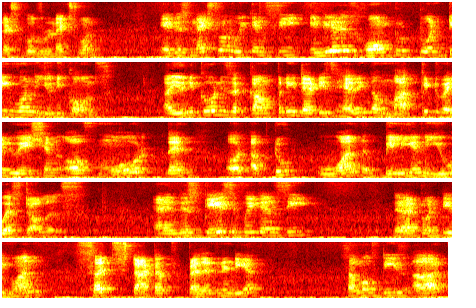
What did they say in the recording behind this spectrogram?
Let's go to the next one. In this next one we can see India is home to 21 unicorns. A unicorn is a company that is having a market valuation of more than or up to 1 billion US dollars. And in this case if we can see there are 21 such startups present in India. Some of these are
